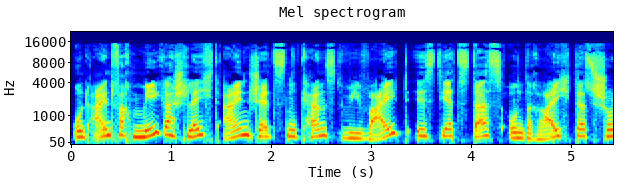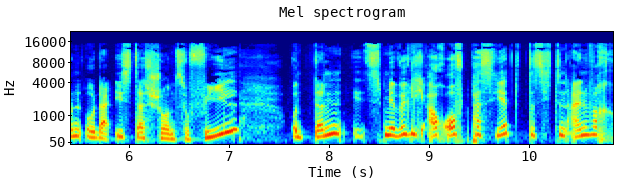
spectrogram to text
und einfach mega schlecht einschätzen kannst, wie weit ist jetzt das und reicht das schon oder ist das schon zu viel? Und dann ist mir wirklich auch oft passiert, dass ich dann einfach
